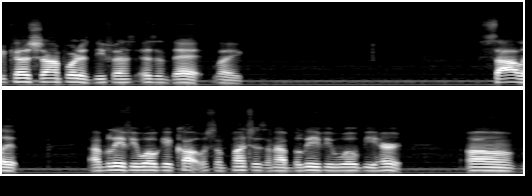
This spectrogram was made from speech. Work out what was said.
because Shawn Porter's defense isn't that like solid, I believe he will get caught with some punches, and I believe he will be hurt. Um,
